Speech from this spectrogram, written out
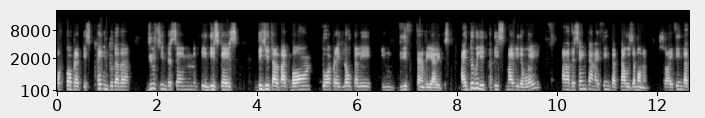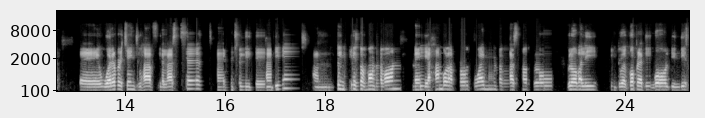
of cooperatives playing together using the same, in this case, digital backbone to operate locally in different realities. I do believe that this might be the way. And at the same time, I think that now is the moment. So I think that uh, whatever change we have in the last years, eventually the continues. And in case of Mondragon, maybe a humble approach, why Mondragon has not grown globally into a cooperative world in this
